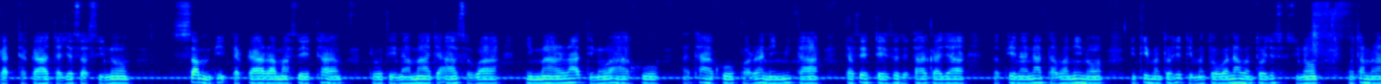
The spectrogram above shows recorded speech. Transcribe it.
กัตถกาจายสัสสิโน สัมพิตการามาเสธาโจตินามาจะอาสวานิมาราติโนอาคู อัฏฐาคูปรนิมิตาตัสเสเตสุตถากายาสเพนานาตวานิโนอิทิมันโตชิติมันโตวันนาวันโตยสสสิโนโมทัมนา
